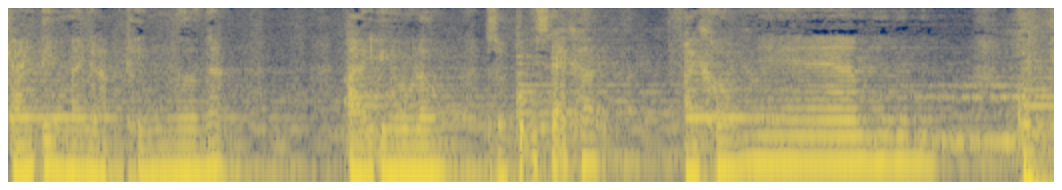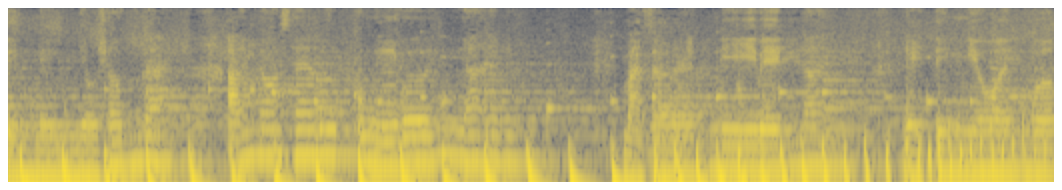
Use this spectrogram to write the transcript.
trái tim anh lặng thinh ngơ ngác. Ai yêu lâu rồi cũng sẽ khác. Phải không em? Cuộc tình mình nhiều trong gai. Ai nói sẽ bước cùng với anh mà giờ em đi bên anh. Để tình yêu anh vỡ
